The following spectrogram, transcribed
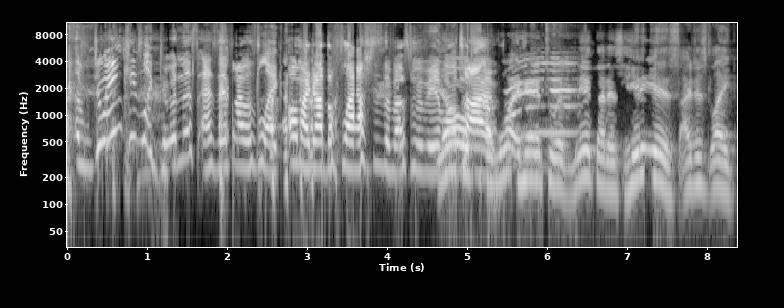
Duane keeps like doing this as if I was like, oh my god, The Flash is the best movie of Yo, all time." I time. want him to admit that it's hideous. I just like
